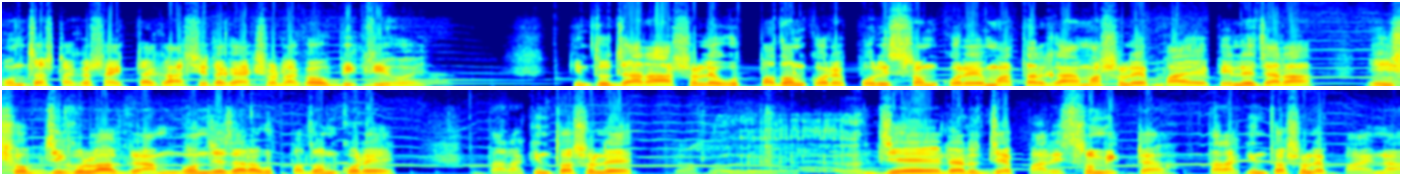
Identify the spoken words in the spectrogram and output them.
পঞ্চাশ টাকা ষাট টাকা আশি টাকা একশো টাকাও বিক্রি হয়। কিন্তু যারা আসলে উৎপাদন করে, পরিশ্রম করে, মাথার গাম আসলে পায়ে পেলে যারা এই সবজিগুলা গ্রামগঞ্জে যারা উৎপাদন করে, তারা কিন্তু আসলে যে এটার যে পারিশ্রমিকটা, তারা কিন্তু আসলে পায় না।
